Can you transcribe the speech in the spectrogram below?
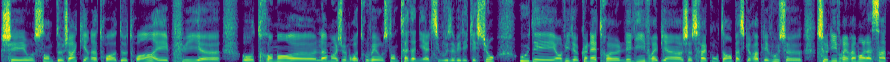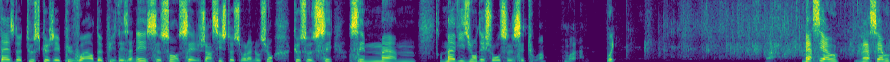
chez au stand de Jacques, il y en a trois, deux, trois. Et puis autrement, là moi je vais me retrouver au stand Très Daniel si vous avez des questions ou des envie de connaître les livres, eh bien je serai content parce que rappelez-vous, ce, ce livre est vraiment la synthèse de tout ce que j'ai pu voir depuis des années. Ce sont, j'insiste sur la notion que c'est ma, ma, vision des choses, c'est tout. Hein. Oui. Merci à vous. Merci à vous.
